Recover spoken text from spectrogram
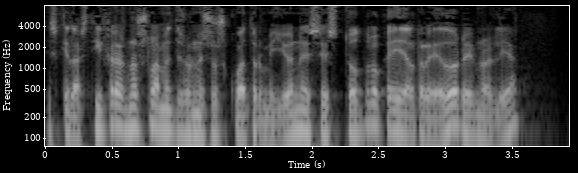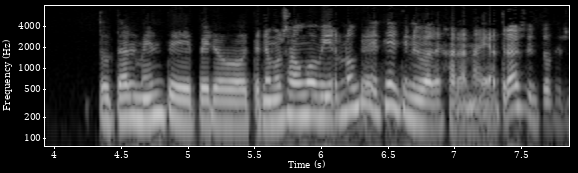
Es que las cifras no solamente son esos 4 millones, es todo lo que hay alrededor, ¿eh, Noelia? Totalmente, pero tenemos a un gobierno que decía que no iba a dejar a nadie atrás, entonces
